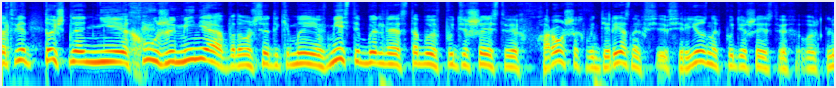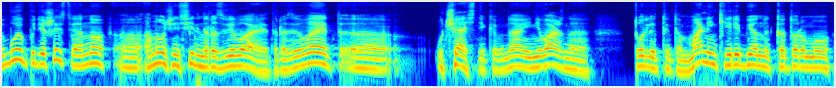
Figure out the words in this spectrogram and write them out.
ответ точно не хуже меня, потому что все-таки мы вместе были с тобой в путешествиях, в хороших, в интересных, в серьезных путешествиях. Любое путешествие, оно, э, оно очень сильно развивает, развивает э, участников, да, и неважно, то ли ты там маленький ребенок, которому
